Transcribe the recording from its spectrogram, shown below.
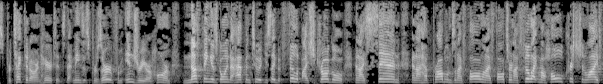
has protected our inheritance. That means it's preserved from injury or harm. Nothing is going to happen to it. You say, but Philip, I struggle and I sin and I have problems and I fall and I falter and I feel like my whole Christian life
